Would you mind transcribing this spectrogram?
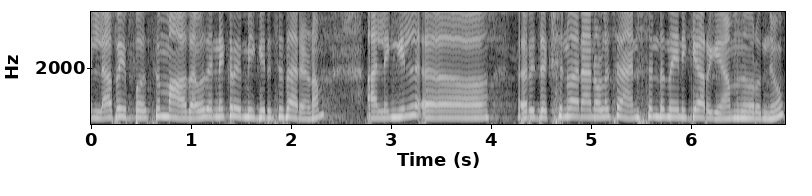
എല്ലാ പേപ്പേഴ്സും മാതാവ് തന്നെ ക്രമീകരിച്ച് തരണം. അല്ലെങ്കിൽ റിജക്ഷൻ വരാനുള്ള ചാൻസ് ഉണ്ടെന്ന് എനിക്കറിയാമെന്ന് പറഞ്ഞു.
